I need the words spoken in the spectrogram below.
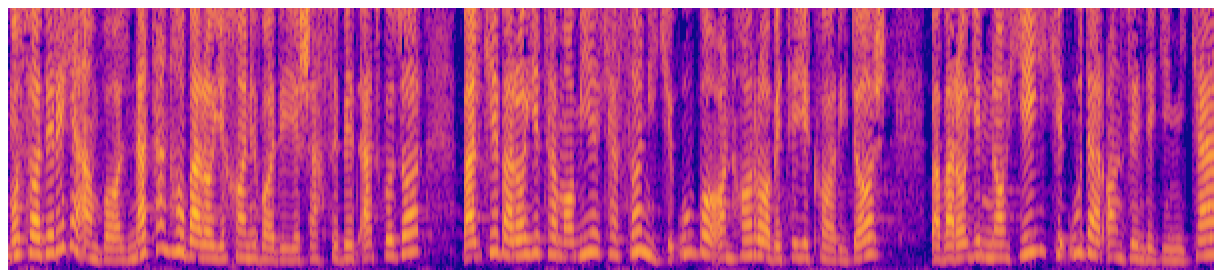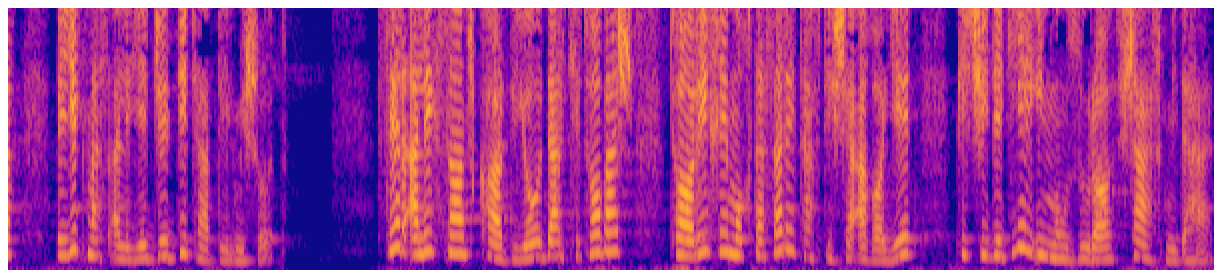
مصادره اموال نه تنها برای خانواده شخص بدعتگذار بلکه برای تمامی کسانی که او با آنها رابطه کاری داشت و برای ناحیه‌ای که او در آن زندگی می کرد به یک مسئله جدی تبدیل می شد. سر الکساندر کاردیو در کتابش تاریخ مختصر تفتیش عقاید پیچیدگی این موضوع را شرح می دهد.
